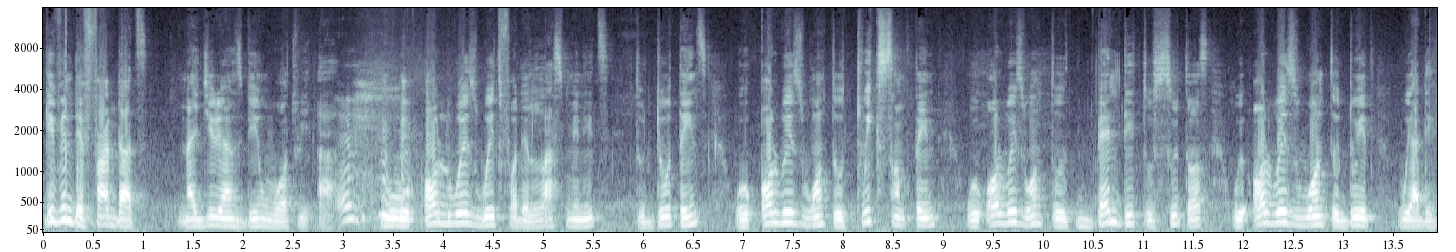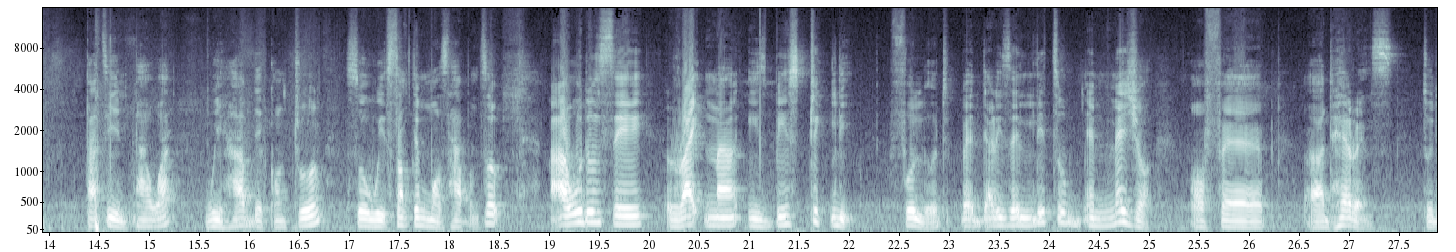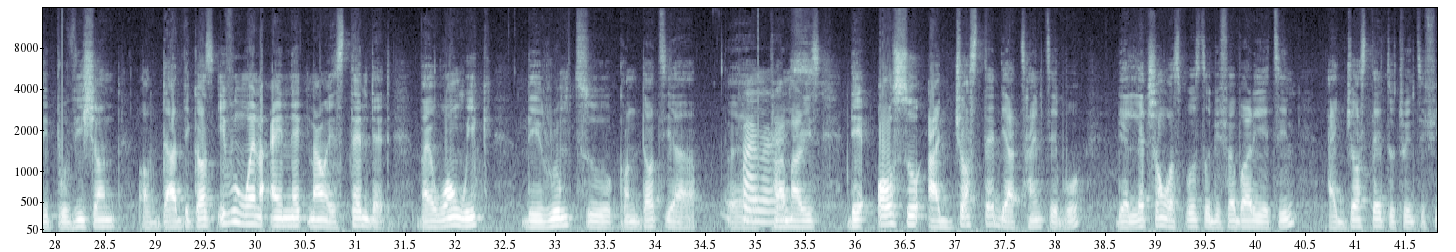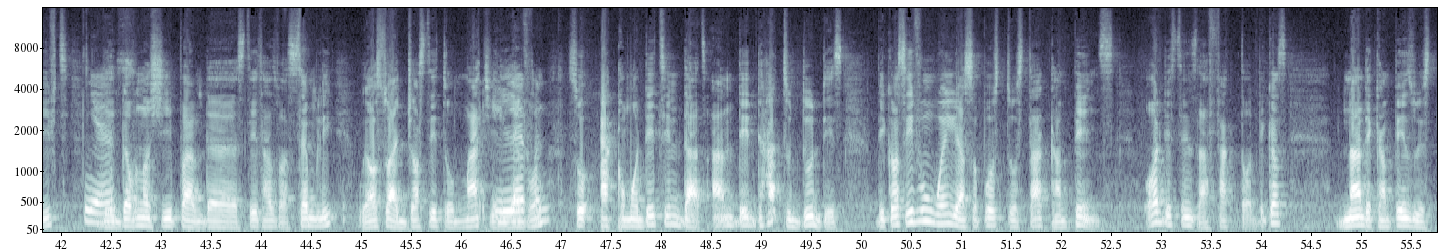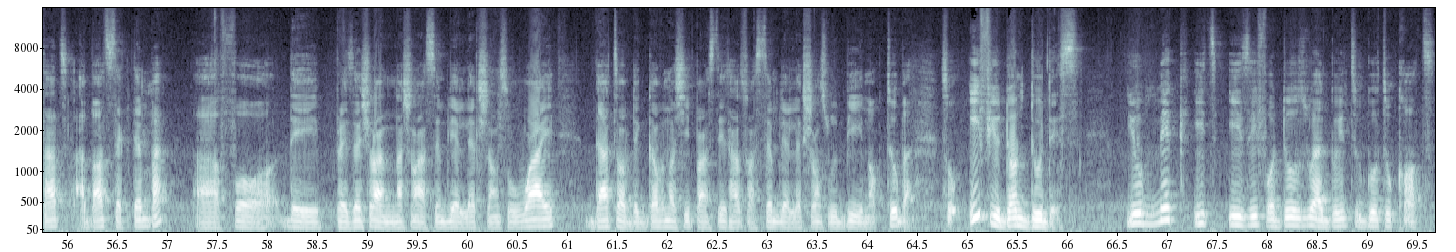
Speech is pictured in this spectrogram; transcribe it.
given the fact that Nigerians being what we are, we will always wait for the last minute to do things. We'll always want to tweak something. We we'll always want to bend it to suit us. We always want to do it. We are the party in power. We have the control. So we, something must happen. So I wouldn't say right now is being strictly followed, but there is a little a measure of uh, adherence to the provision of that because even when INEC now extended by one week the room to conduct their uh, primaries. primaries, they also adjusted their timetable. The election was supposed to be February 18, adjusted to 25th. Yes. The governorship and the State House of Assembly, we also adjusted to March 11. So accommodating that. And they had to do this because even when you are supposed to start campaigns, all these things are factored because now the campaigns will start about September uh, for the presidential and national assembly elections. So why that of the governorship and state house assembly elections will be in October. So if you don't do this, you make it easy for those who are going to go to court.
